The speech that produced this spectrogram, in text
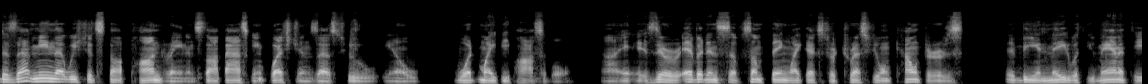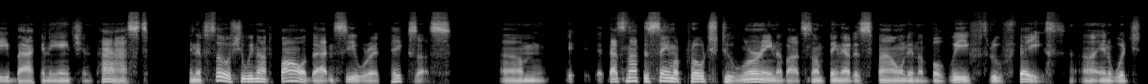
does that mean that we should stop pondering and stop asking questions as to, you know, what might be possible? Uh, is there evidence of something like extraterrestrial encounters being made with humanity back in the ancient past? And if so, should we not follow that and see where it takes us? Um, that's not the same approach to learning about something that is found in a belief through faith, uh, in which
